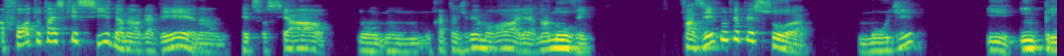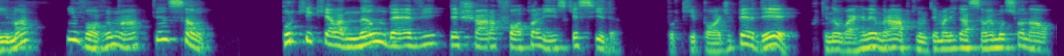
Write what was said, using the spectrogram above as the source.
A foto está esquecida na HD, na rede social, no, no, no cartão de memória, na nuvem. Fazer com que a pessoa mude e imprima envolve uma tensão. Por que, que ela não deve deixar a foto ali esquecida? Porque pode perder, porque não vai relembrar, porque não tem uma ligação emocional.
